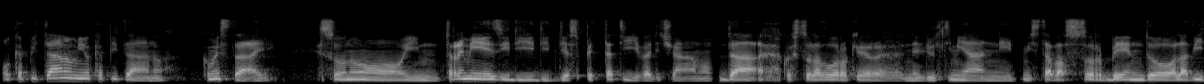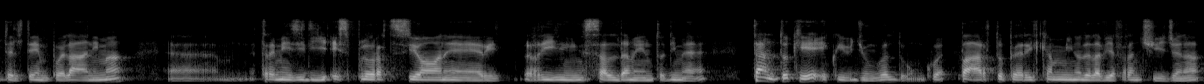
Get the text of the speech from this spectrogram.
Oh capitano mio capitano, come stai? Sono in tre mesi di, di, di aspettativa, diciamo, da eh, questo lavoro che eh, negli ultimi anni mi stava assorbendo la vita, il tempo e l'anima. Eh, tre mesi di esplorazione, ri, rinsaldamento di me, tanto che, e qui giungo al dunque, parto per il cammino della via francigena,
